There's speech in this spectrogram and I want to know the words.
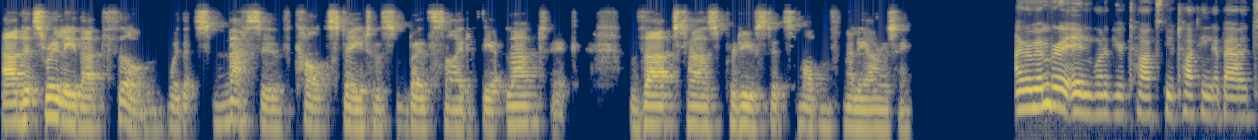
And it's really that film, with its massive cult status on both sides of the Atlantic, that has produced its modern familiarity. I remember in one of your talks, you were talking about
